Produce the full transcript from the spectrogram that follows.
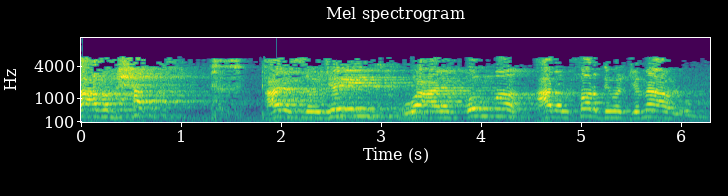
أعظم حق على الزوجين وعلى الأمة على الفرد والجماعة والأمة.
